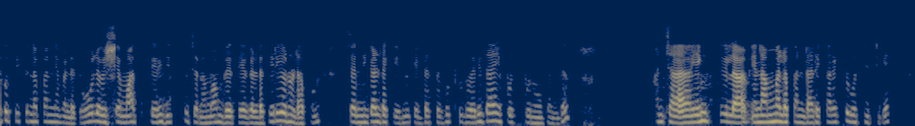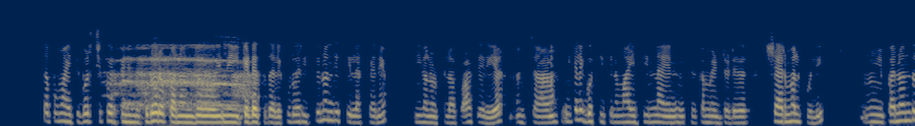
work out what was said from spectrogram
ಗೊತ್ತಿತ್ತುನ ಪನ್ನೆ ಪಂಡತೆ ಓಲ ವಿಷಯ ಮಾತು ತೆರೆದಿಪ್ಪು ಜನ ಮಂಬೆ ಬೇತೆಗಲ್ಡ ತೆರಿಯೊನುಡು ಆಪುಂಡು ಅಂಚ ನಿಗಲ್ಡ ಕೇನು ಕೆಡ್ಡಸ ಕುಡುವರಿ ದಾಯೆ ಪೊತ್ಪುನು ಪಂದ್ ಅಂಚ ಎಂಕ್ಲ ನಮ್ಮಲ ಪಂಡಾರೆ ಕರೆಕ್ಟ್ ಗೊತ್ತಿಜ್ಜಿಗೆ ತಪ್ಪು ಮಾಹಿತಿ ಬೊರ್ಚಿ ಕೊರ್ಪಿನಿಂದ ಕುಡೊರಪ್ಪನೊಂದು ಇನ್ನಿ ಇತ್ತು ಕುಡುವರಿ ಇತ್ತುನೊಂದಿತ್ತಿಲಕ್ಕನೆ ನಿಗಲ್ ಒಟ್ಲ ಪಾತೆರ್ಯ ಅಂಚ ನಿಗಲೆಗ್ ಗೊತ್ತಿತ್ತಿನ ಮಾಹಿತಿ ಇನ್ನ ಎನ್ಕ್ ಕಮೆಂಟ್ಡ್ ಶೇರ್ ಮಲ್ಪೊಲಿ ಪನೊಂದು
